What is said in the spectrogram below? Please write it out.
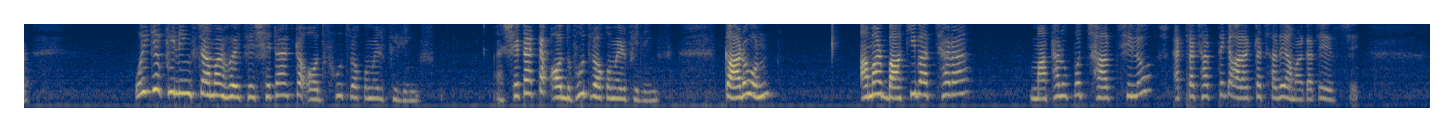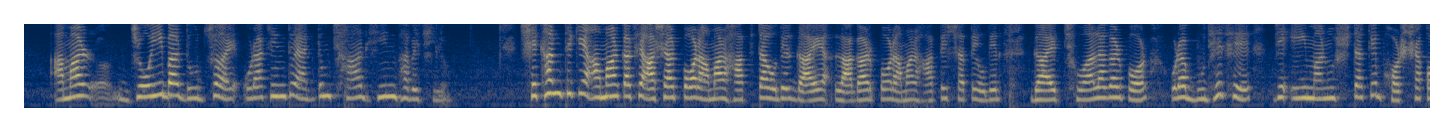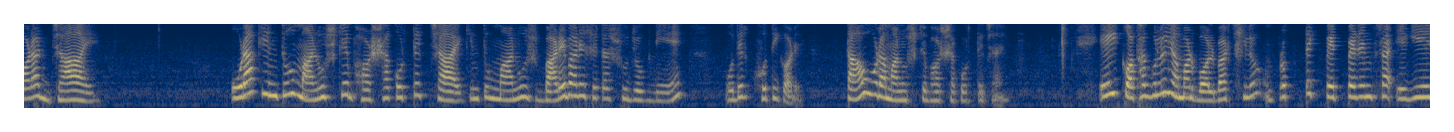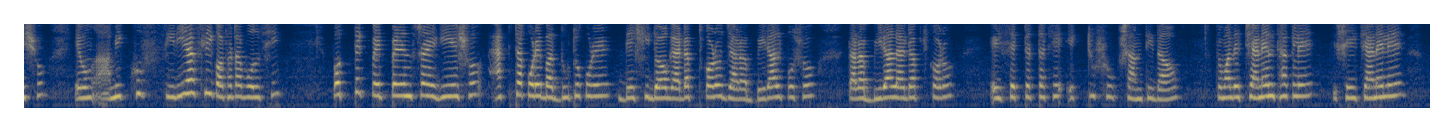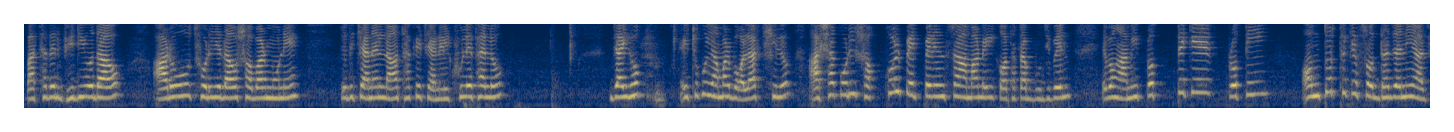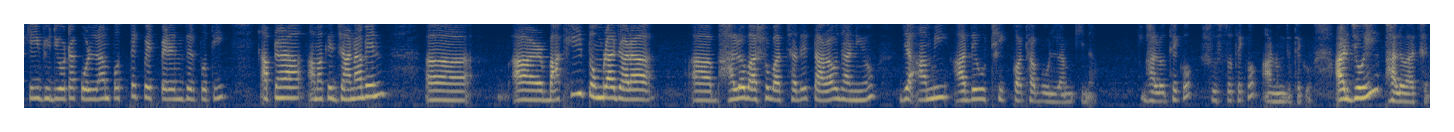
ওই যে ফিলিংসটা আমার হয়েছে, সেটা একটা অদ্ভুত রকমের ফিলিংস সেটা একটা অদ্ভুত রকমের ফিলিংস কারণ আমার বাকি বাচ্চারা মাথার উপর ছাদ ছিল, একটা ছাদ থেকে আর একটা ছাদে আমার কাছে এসছে। আমার জয়ী বা দুর্জয়, ওরা কিন্তু একদম ছাদহীনভাবে ছিল। সেখান থেকে আমার কাছে আসার পর আমার হাতটা ওদের গায়ে লাগার পর, আমার হাতের সাথে ওদের গায়ে ছোঁয়া লাগার পর ওরা বুঝেছে যে এই মানুষটাকে ভরসা করা যায়। ওরা কিন্তু মানুষকে ভরসা করতে চায়, কিন্তু মানুষ বারে বারে সেটার সুযোগ নিয়ে ওদের ক্ষতি করে। তাও ওরা মানুষকে ভরসা করতে চায়। এই কথাগুলোই আমার বলবার ছিল। প্রত্যেক পেট প্যারেন্টসরা এগিয়ে এসো এবং আমি খুব সিরিয়াসলি কথাটা বলছি। প্রত্যেক পেট প্যারেন্টসরা এগিয়ে এসো, একটা করে বা দুটো করে দেশি ডগ অ্যাডাপ্ট করো, যারা বিড়াল পোষো, তারা বিড়াল অ্যাডাপ্ট করো। এই সেক্টরটাকে একটু সুখ শান্তি দাও। তোমাদের চ্যানেল থাকলে সেই চ্যানেলে বাচ্চাদের ভিডিও দাও। আরও ছড়িয়ে দাও সবার মনে। যদি চ্যানেল না থাকে চ্যানেল খুলে ফেলো। যাই হোক এইটুকুই আমার বলার ছিল। আশা করি সকল পেট প্যারেন্টসরা আমার এই কথাটা বুঝবেন এবং আমি প্রত্যেকের প্রতি অন্তর থেকে শ্রদ্ধা জানিয়ে আজকে এই ভিডিওটা করলাম, প্রত্যেক পেট প্যারেন্টসদের প্রতি। আপনারা আমাকে জানাবেন আর বাকি তোমরা যারা ভালোবাসো বাচ্চাদের তারাও জানিও যে আমি আদেও ঠিক কথা বললাম কিনা। ভালো থেকো, সুস্থ থেকো, আনন্দে থেকো। আর জয়ী ভালো আছে।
